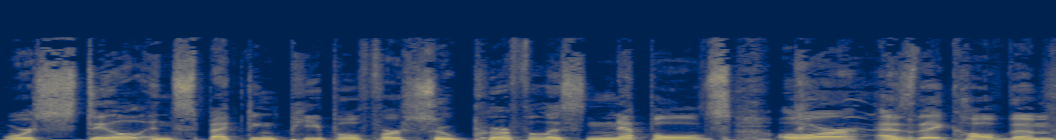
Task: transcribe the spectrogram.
were still inspecting people for superfluous nipples, or as they called them,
